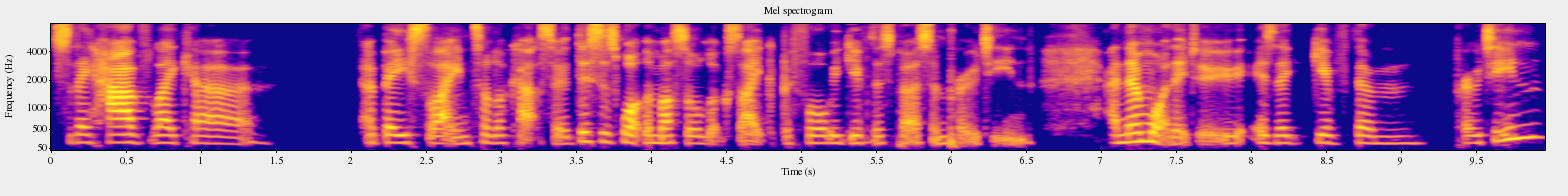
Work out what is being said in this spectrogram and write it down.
So they have like a a baseline to look at. So this is what the muscle looks like before we give this person protein. And then what they do is they give them protein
